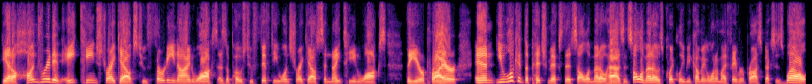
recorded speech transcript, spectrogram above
He had 118 strikeouts to 39 walks, as opposed to 51 strikeouts to 19 walks the year prior. And you look at the pitch mix that Solometo has, and Solometo is quickly becoming one of my favorite prospects as well.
